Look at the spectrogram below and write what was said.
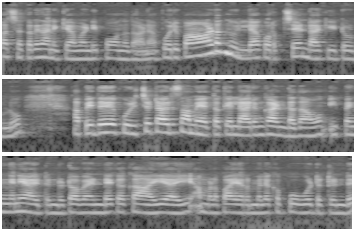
പച്ചക്കറി നനയ്ക്കാൻ വേണ്ടി പോകുന്നതാണ് അപ്പോൾ ഒരുപാടൊന്നുമില്ല. കുറച്ചേ ഉണ്ടാക്കിയിട്ടുള്ളൂ. അപ്പോൾ ഇത് കുഴിച്ചിട്ട ഒരു സമയത്തൊക്കെ എല്ലാവരും കണ്ടതാവും. ഇപ്പം എങ്ങനെയായിട്ടുണ്ട് കേട്ടോ വെണ്ടയൊക്കെ കായായി നമ്മളെ പയർമലൊക്കെ പൂവിട്ടിട്ടുണ്ട്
